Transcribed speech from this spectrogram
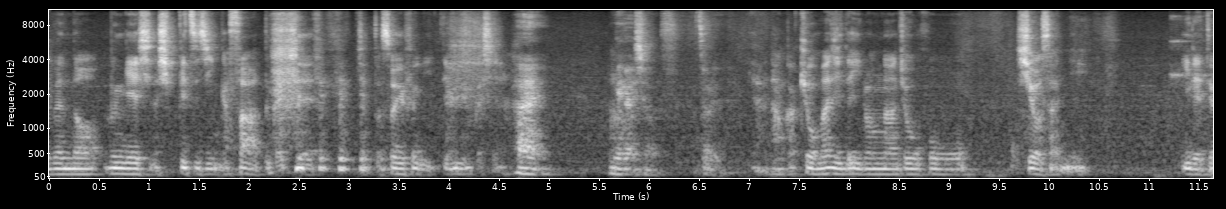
分の文芸誌の執筆人がさとか言ってちょっとそういうふうに言ってみるかしら。はい。お願いします。それで。いやなんか今日マジでいろんな情報を塩さんに入れて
